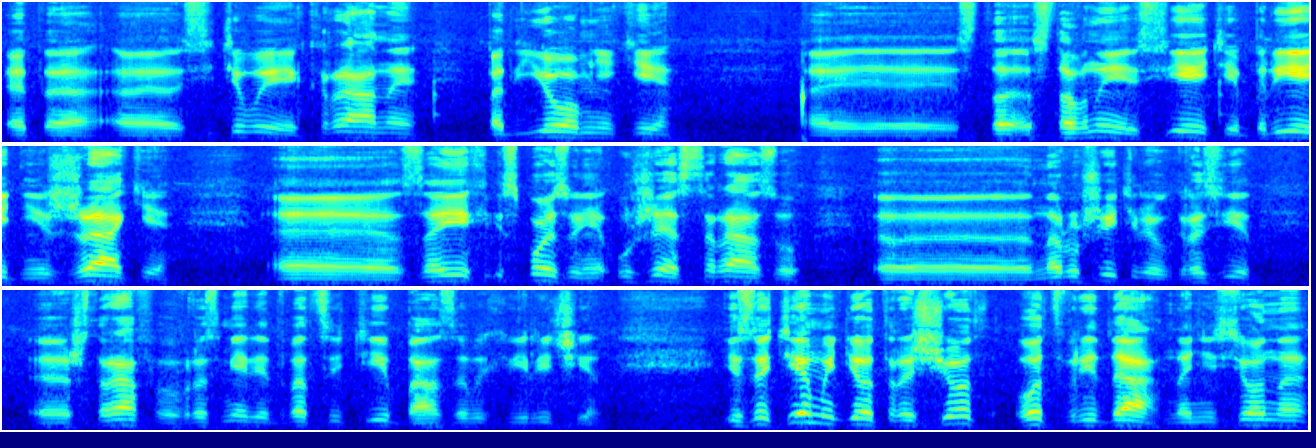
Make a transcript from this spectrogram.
Это э, сетевые краны, подъемники, э, ста- ставные сети, бредни, жаки. За их использование уже сразу нарушителю грозит штраф в размере 20 базовых величин. И затем идет расчет от вреда, нанесенного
